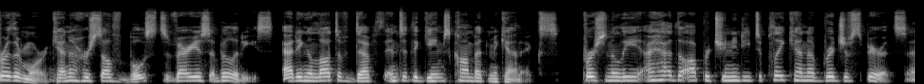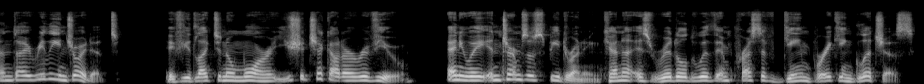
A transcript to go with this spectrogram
Furthermore, Kena herself boasts various abilities, adding a lot of depth into the game's combat mechanics. Personally, I had the opportunity to play Kena Bridge of Spirits, and I really enjoyed it. If you'd like to know more, you should check out our review. Anyway, in terms of speedrunning, Kena is riddled with impressive game breaking glitches,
